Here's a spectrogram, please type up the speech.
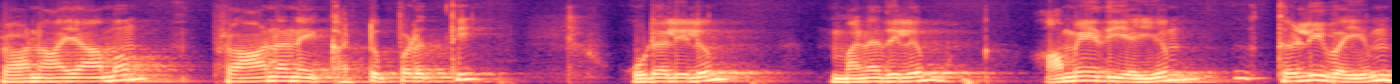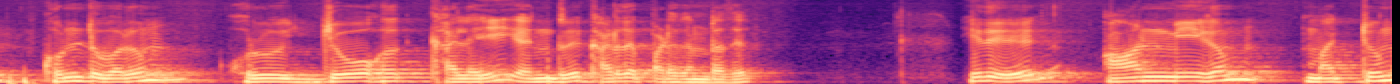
பிராணாயாமம் பிராணனை கட்டுப்படுத்தி உடலிலும் மனதிலும் அமைதியையும் தெளிவையும் கொண்டு வரும் ஒரு யோக கலை என்று கருதப்படுகின்றது. இது ஆன்மீகம் மற்றும்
